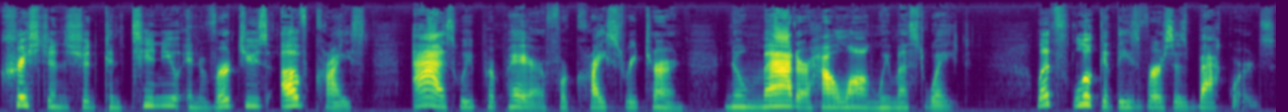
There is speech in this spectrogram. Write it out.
Christians should continue in virtues of Christ as we prepare for Christ's return no matter how long we must wait. Let's look at these verses backwards.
